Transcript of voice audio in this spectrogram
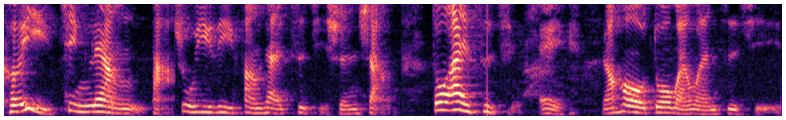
可以尽量把注意力放在自己身上，多爱自己。哎。然后多玩玩自己，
